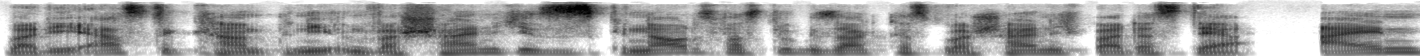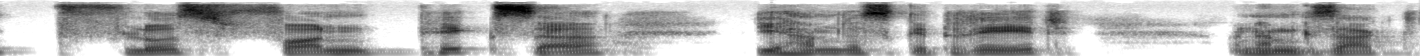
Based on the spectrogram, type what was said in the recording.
war die erste Company und wahrscheinlich ist es genau das, was du gesagt hast. Wahrscheinlich war das der Einfluss von Pixar. Die haben das gedreht und haben gesagt,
